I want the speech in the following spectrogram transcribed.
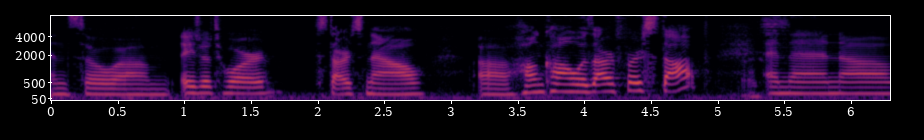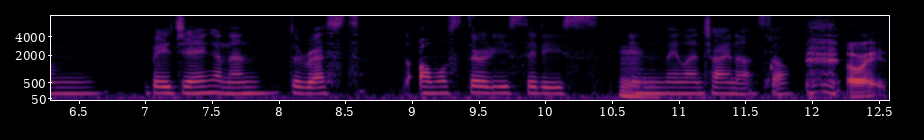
and so um, asia tour starts now uh, hong kong was our first stop Nice. and then um, Beijing, and then the rest, almost 30 cities in mainland China. So All right.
